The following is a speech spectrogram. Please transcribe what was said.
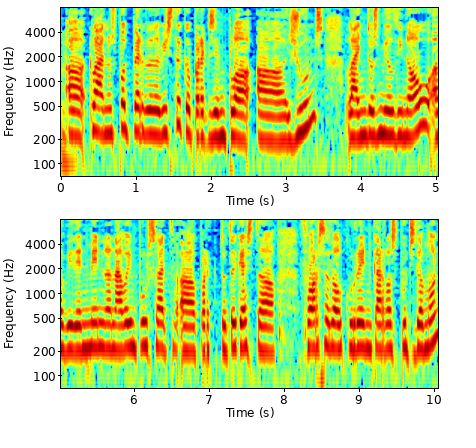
Eh, clar, no es pot perdre de vista que per exemple eh, Junts l'any 2019 evidentment anava impulsat eh, per tota aquesta força del corrent Carles Puigdemont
